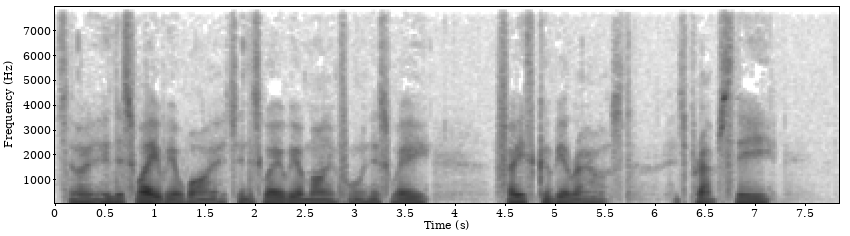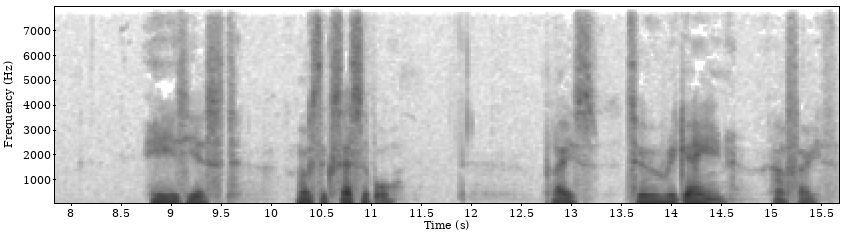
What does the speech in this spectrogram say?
So, in this way, we are wise. In this way, we are mindful. In this way, faith can be aroused. It's perhaps the easiest, most accessible place to regain our faith.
